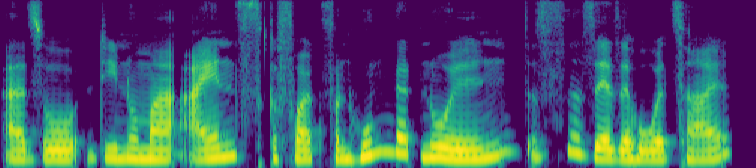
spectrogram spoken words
also die Nummer eins gefolgt von 100 Nullen. Das ist eine sehr, sehr hohe Zahl.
